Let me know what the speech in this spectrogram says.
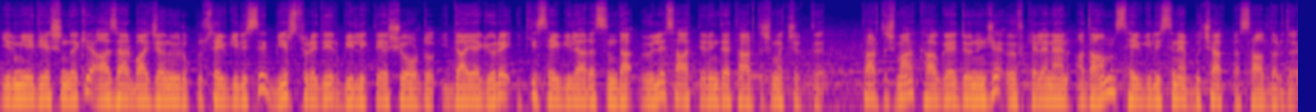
27 yaşındaki Azerbaycan uyruklu sevgilisi bir süredir birlikte yaşıyordu. İddiaya göre iki sevgili arasında öğle saatlerinde tartışma çıktı. Tartışma kavgaya dönünce öfkelenen adam sevgilisine bıçakla saldırdı.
